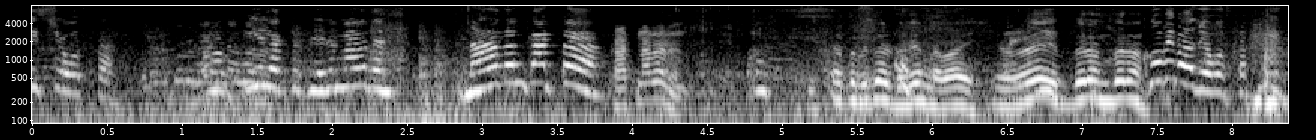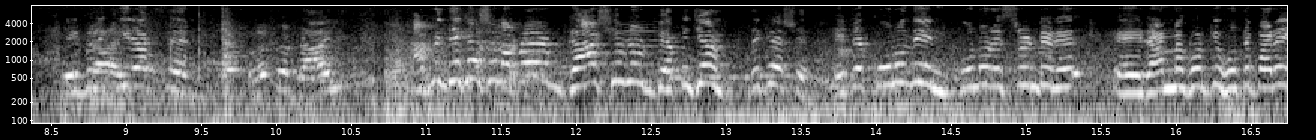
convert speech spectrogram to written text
বৃষ্টি অবস্থা আমার কি লাগতেছে এটা নাড়া দেন নাড়া দেন কাঠটা কাট না দেন এত ভিতরে ঢোকেন না ভাই এই বেরোন বেরোন খুবই বাজে অবস্থা প্লিজ এগুলো কি রাখছেন আপনি দেখে আসেন আপনার গা শিউরে উঠবে আপনি যান দেখে আসেন এটা কোনোদিন কোনো রেস্টুরেন্টের এই রান্নাঘর কি হতে পারে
